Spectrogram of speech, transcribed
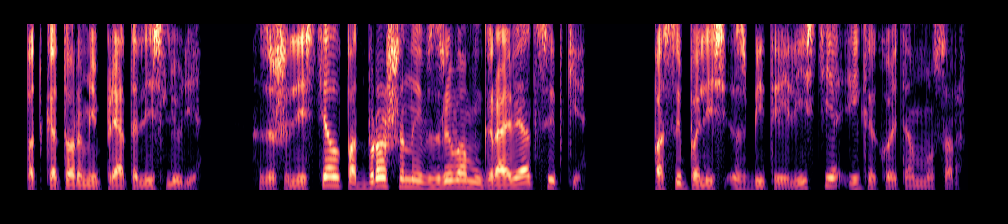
под которыми прятались люди, зашелестел подброшенный взрывом гравий отсыпки. Посыпались сбитые листья и какой-то мусор.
